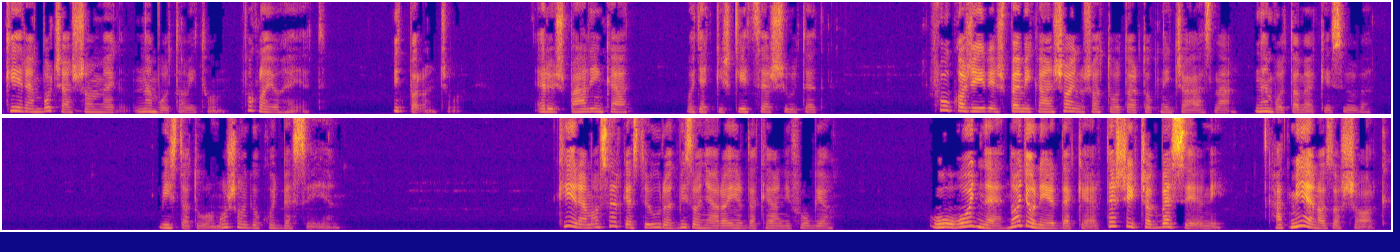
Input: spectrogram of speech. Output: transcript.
Kérem, bocsásson meg, nem voltam itthon. Foglaljon helyet. Mit parancsol? Erős pálinkát, vagy egy kis kétszersültet? Fókazsír és pemikán sajnos attól tartok nincs a háznál. Nem voltam elkészülve. Biztatóan mosolygok, hogy beszéljen. Kérem, a szerkesztő urat bizonyára érdekelni fogja. Ó, hogy ne, nagyon érdekel, tessék csak beszélni. Hát milyen az a sark?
